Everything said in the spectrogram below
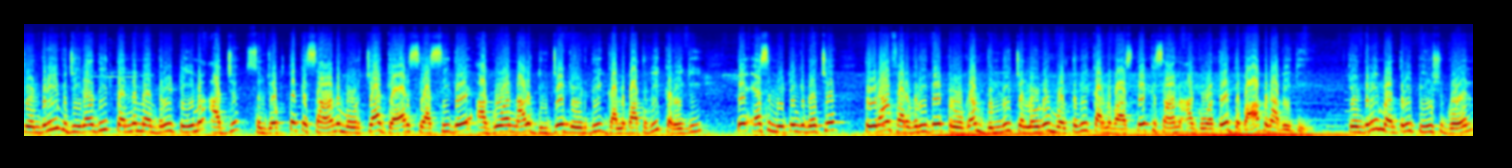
ਕੇਂਦਰੀ ਵਜ਼ੀਰਾਂ ਦੀ ਤਿੰਨ ਮੈਂਬਰੀ ਟੀਮ ਅੱਜ ਸੰਯੁਕਤ ਕਿਸਾਨ ਮੋਰਚਾ ਗੈਰ ਸਿਆਸੀ ਦੇ ਆਗੂਆਂ ਨਾਲ ਦੂਜੇ ਗੇੜ ਦੀ ਗੱਲਬਾਤ ਵੀ ਕਰੇਗੀ ਤੇ ਇਸ ਮੀਟਿੰਗ ਵਿੱਚ 13 ਫਰਵਰੀ ਦੇ ਪ੍ਰੋਗਰਾਮ ਦਿੱਲੀ ਚੱਲੋ ਨੂੰ ਮੁਲਤਵੀ ਕਰਨ ਵਾਸਤੇ ਕਿਸਾਨ ਆਗੂਆਂ ਤੇ ਦਬਾਅ ਬਣਾਵੇਗੀ। ਕੇਂਦਰੀ ਮੰਤਰੀ ਪਿਊਸ਼ ਗੋਇਲ,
